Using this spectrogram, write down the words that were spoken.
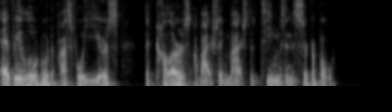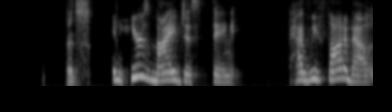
every logo in the past four years, the colors have actually matched the teams in the Super Bowl. It's and here's my just thing have we thought about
